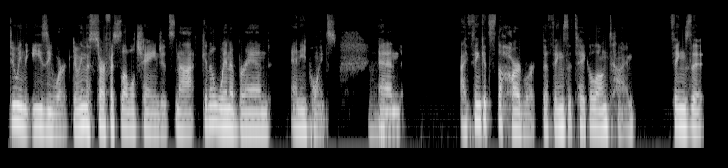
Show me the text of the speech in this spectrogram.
doing the easy work, doing the surface level change, it's not gonna win a brand any points. Mm-hmm. And I think it's the hard work, the things that take a long time, things that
